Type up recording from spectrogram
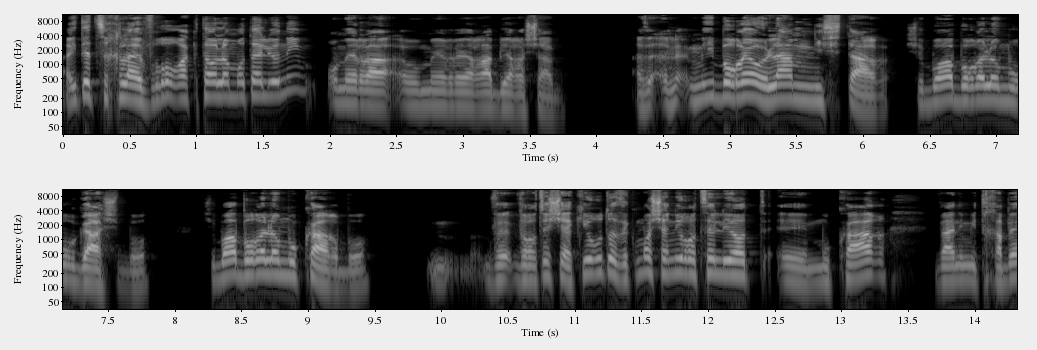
היית צריך לעברו רק את העולמות העליונים, אומר, אומר הרבי הרש"ב. אז מי בורא עולם נסתר, שבו הבורא לא מורגש בו, שבו הבורא לא מוכר בו, ו- ורוצה שיכירו אותו, זה כמו שאני רוצה להיות אה, מוכר, ואני מתחבא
